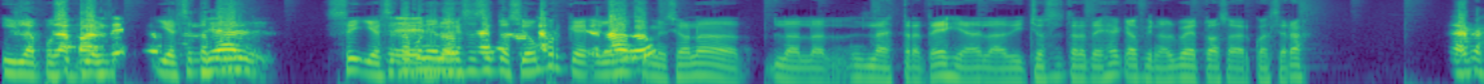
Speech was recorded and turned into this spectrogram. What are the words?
Y la, La pandemia y él se está poniendo, sí, y él se está eh, poniendo no en esa situación porque él es el que campeonato. menciona la, la, la estrategia, la dichosa estrategia que al final ve todo a saber cuál será. Claro.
